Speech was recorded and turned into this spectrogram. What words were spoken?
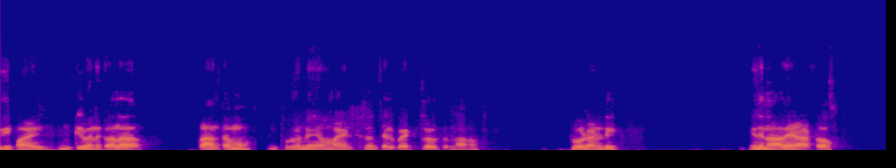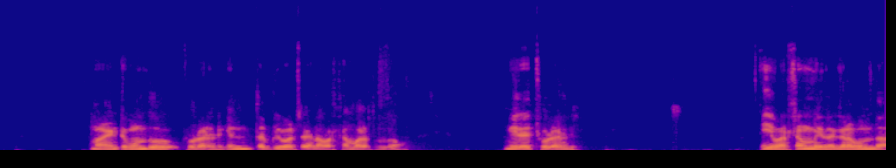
ఇది మా ఇంటి వెనకాల ప్రాంతము. ఇప్పుడు నేను మా ఇంటి నుంచి బయటకు వెళ్తున్నాను. చూడండి. ఇది నాదే ఆటో. మా ఇంటి ముందు చూడండి. ఎంత బీభత్సమైన వర్షం పడుతుందో. మీరే చూడండి. ఈ వర్షం మీ దగ్గర ఉందా?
